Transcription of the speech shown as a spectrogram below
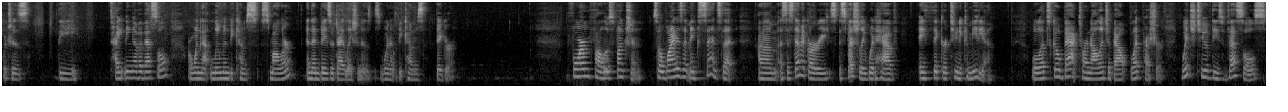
which is the tightening of a vessel, or when that lumen becomes smaller, and then vasodilation is when it becomes bigger. Form follows function. So why does it make sense that um, a systemic artery especially would have a thicker tunica media? Well, let's go back to our knowledge about blood pressure. Which two of these vessels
